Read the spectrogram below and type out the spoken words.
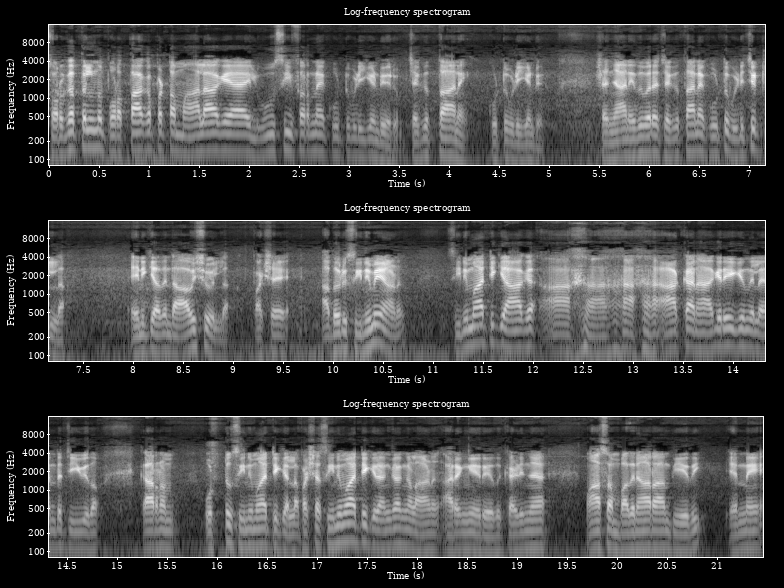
സ്വർഗത്തിൽ നിന്ന് പുറത്താക്കപ്പെട്ട മാലാകയായ ലൂസിഫറിനെ കൂട്ടുപിടിക്കേണ്ടി വരും ചെകുത്താനെ കൂട്ടുപിടിക്കേണ്ടി വരും. പക്ഷെ ഞാൻ ഇതുവരെ ചെകുത്താനെ കൂട്ടുപിടിച്ചിട്ടില്ല. എനിക്കതിന്റെ ആവശ്യമില്ല. പക്ഷേ അതൊരു സിനിമയാണ്. സിനിമാറ്റിക് ആക ആക്കാൻ ആഗ്രഹിക്കുന്നില്ല എന്റെ ജീവിതം. കാരണം ഒട്ടും സിനിമാറ്റിക് അല്ല. പക്ഷേ സിനിമാറ്റിക് രംഗങ്ങളാണ് അരങ്ങേറിയത്. കഴിഞ്ഞ മാസം പതിനാറാം തീയതി എന്നെ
